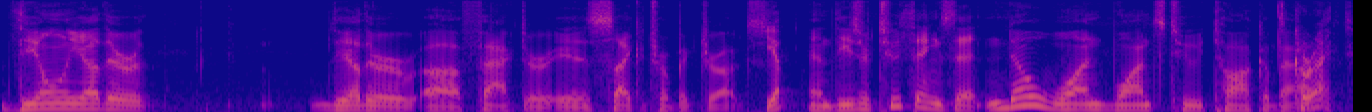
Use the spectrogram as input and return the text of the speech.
The only other the other uh, factor is psychotropic drugs. Yep. And these are two things that no one wants to talk about. Correct.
